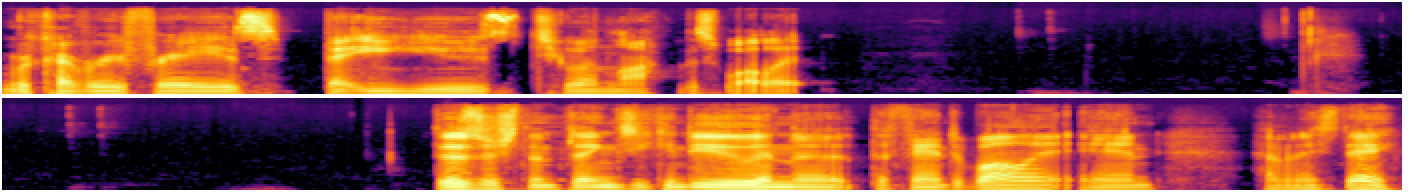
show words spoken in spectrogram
recovery phrase that you used to unlock this wallet. Those are some things you can do in the, the Phantom wallet and have a nice day.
